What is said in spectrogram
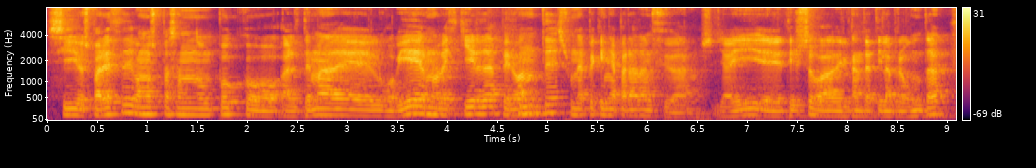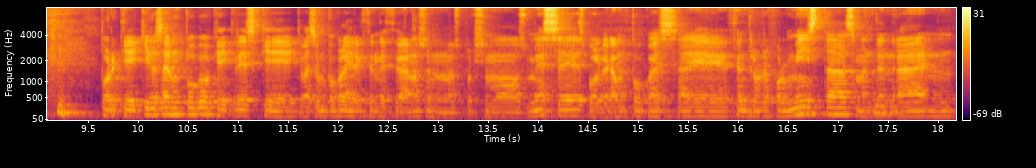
Si os parece, vamos pasando un poco al tema del gobierno, la izquierda, pero antes una pequeña parada en Ciudadanos. Y ahí, eh, Tirso, va directamente a ti la pregunta, porque quiero saber un poco qué crees que, va a ser un poco la dirección de Ciudadanos en los próximos meses, volverá un poco a ese centro reformista, se mantendrá en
